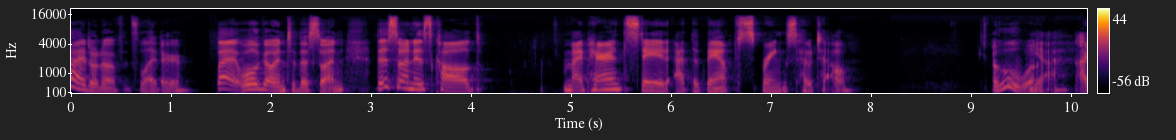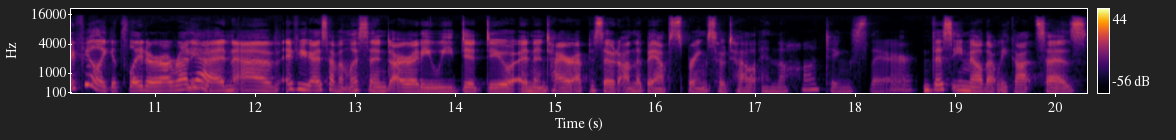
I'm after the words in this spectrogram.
I don't know if it's lighter, but we'll go into this one. This one is called My Parents Stayed at the Banff Springs Hotel. Oh, Yeah. I feel like it's later already. Yeah, and um, if you guys haven't listened already, we did do an entire episode on the Banff Springs Hotel and the hauntings there. This email that we got says,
